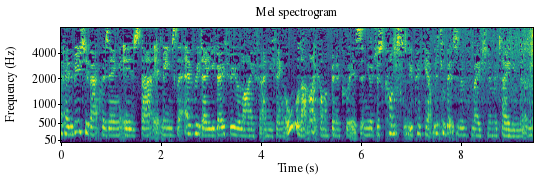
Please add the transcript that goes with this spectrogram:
Okay, the beauty about quizzing is that it means that every day you go through your life and you think, oh, in a quiz, and you're just constantly picking up little bits of information and retaining them.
